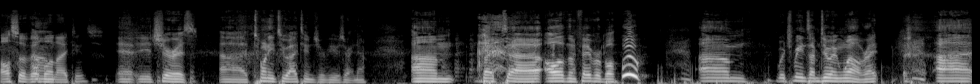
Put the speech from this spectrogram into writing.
also available um, on iTunes. Uh, it sure is. Uh, 22 iTunes reviews right now. Um, but uh, all of them favorable. Woo! Um, which means I'm doing well, right? Uh,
